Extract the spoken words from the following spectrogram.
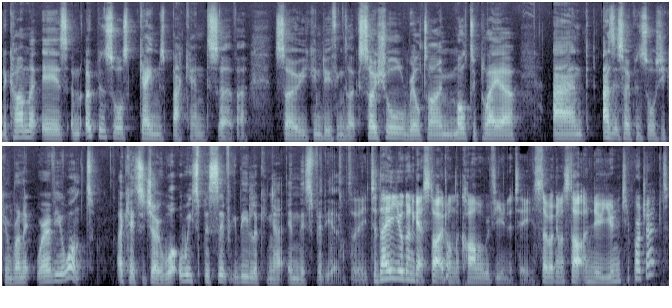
Nakama is an open source games backend server. So you can do things like social, real time, multiplayer, and as it's open source, you can run it wherever you want. Okay, so Joe, what are we specifically looking at in this video? Today you're going to get started on the Nakama with Unity. So we're going to start a new Unity project.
